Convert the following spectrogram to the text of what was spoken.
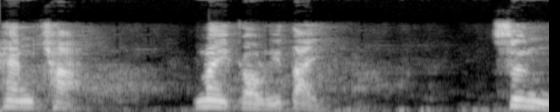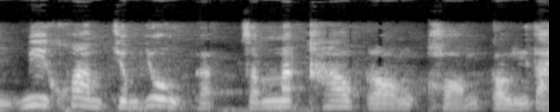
แห่งชาติในเกาหลีใต้ ซึ่งมีความเชื่อมโยงกับสำนักข่าวกรองของเกาหลีใต้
